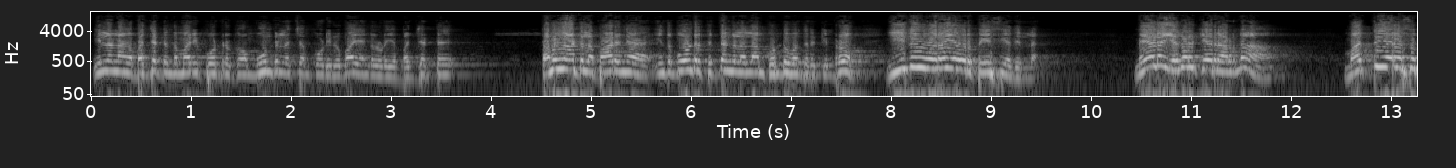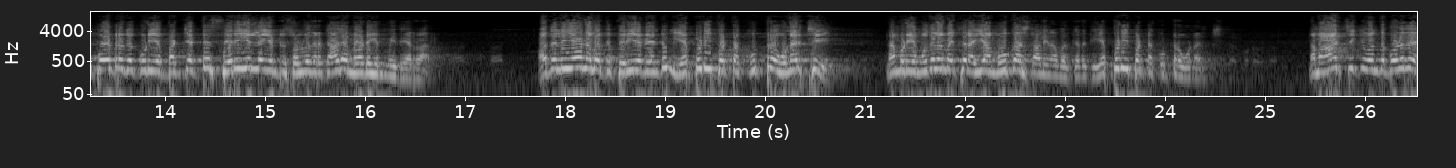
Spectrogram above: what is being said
இல்ல நாங்க பட்ஜெட் இந்த மாதிரி போட்டிருக்கோம். மூன்று லட்சம் கோடி ரூபாய் எங்களுடைய பட்ஜெட் தமிழ்நாட்டில் பாருங்க இந்த போன்ற திட்டங்கள் எல்லாம் கொண்டு வந்திருக்கின்றோம். இதுவரை அவர் பேசியதில்லை. மேடை எதற்கேறாருன்னா மத்திய அரசு போட்டிருக்கக்கூடிய பட்ஜெட் சரியில்லை என்று சொல்வதற்காக மேடையின் மீது ஏறார். அதுலேயே நமக்கு தெரிய வேண்டும் எப்படிப்பட்ட குற்ற உணர்ச்சி நம்முடைய முதலமைச்சர் ஐயா மு க ஸ்டாலின் அவருக்கு இருக்கு. எப்படிப்பட்ட குற்ற உணர்ச்சி? நம்ம ஆட்சிக்கு வந்த பொழுது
